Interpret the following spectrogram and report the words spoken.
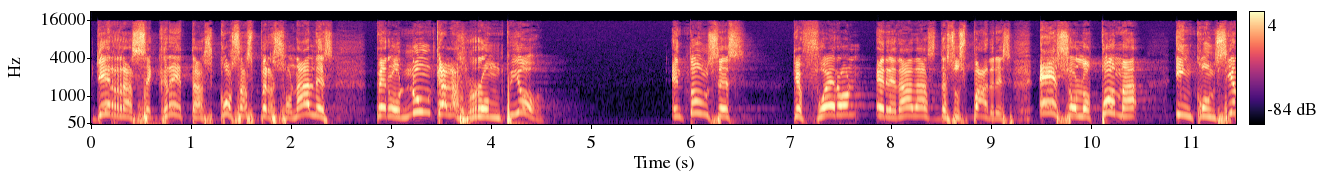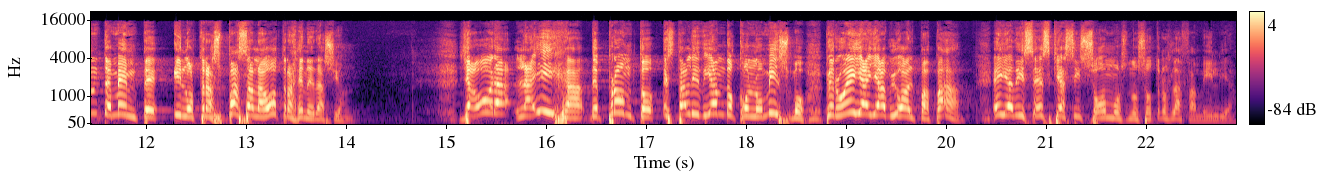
guerras secretas, cosas personales, pero nunca las rompió. Entonces, que fueron heredadas de sus padres. Eso lo toma inconscientemente y lo traspasa a la otra generación. Y ahora la hija de pronto está lidiando con lo mismo, pero ella ya vio al papá. Ella dice, es que así somos nosotros la familia.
